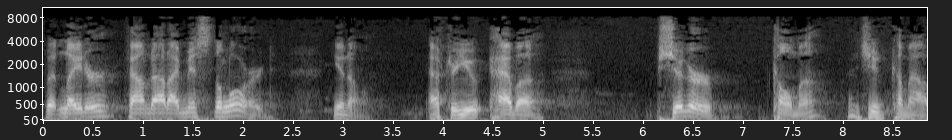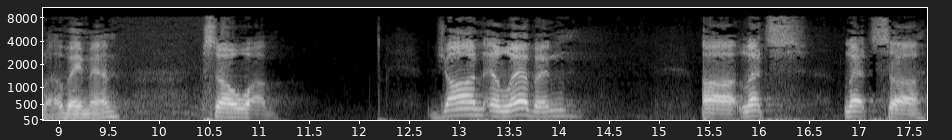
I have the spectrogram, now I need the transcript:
but later found out I missed the Lord, you know, after you have a sugar coma that you come out of, amen. So, um, John 11, uh, let's, let's, uh,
